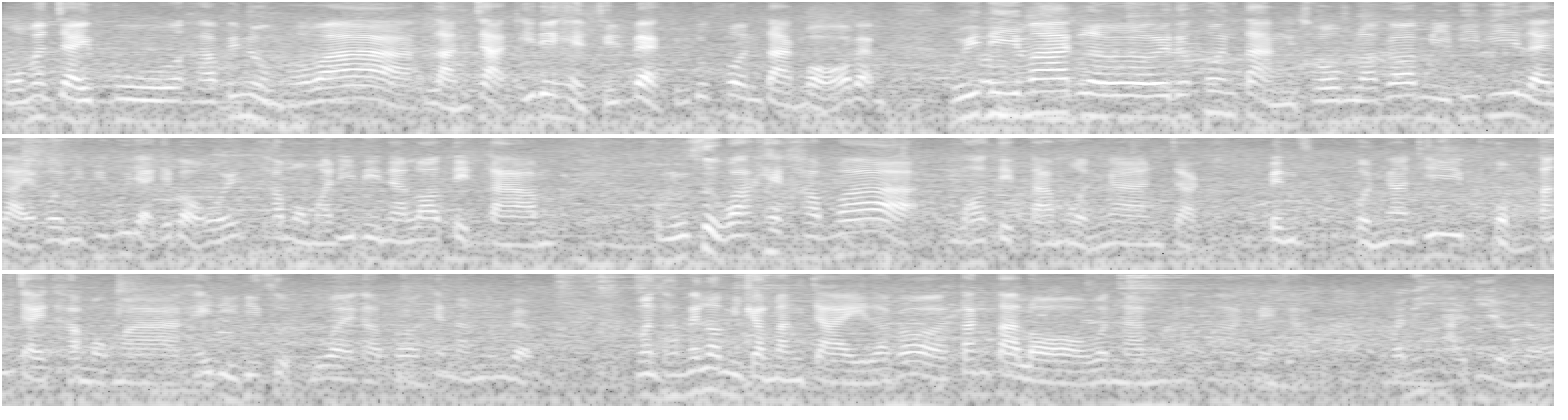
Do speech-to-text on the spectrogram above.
ผมมันใจฟูครับพี่หนุ่มเพราะว่าหลังจากที่ได้เห็นฟีดแบ็กทุกๆคนต่างบอกว่าแบบอุ้ยดีมากเลย ทุกคนต่างชม แล้วก็มีพี่ๆหลาย ๆ คนที่พี่ผู้ใหญ่ที่บอกโอ้ยทำออกมาดีๆนะรอติดตาม ผมรู้สึกว่าแค่คำว่ารอติดตามผลงานจากเป็นผลงานที่ผมตั้งใจทำออกมาให้ดีที่สุดด้วยครับ ก็แค่นั้นมันแบบมันทำให้เรามีกำลังใจ แล้วก็ตั้งตารอวันนั้นมากๆเลยครับวันนี้ขายเดี่ยวเนอะ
